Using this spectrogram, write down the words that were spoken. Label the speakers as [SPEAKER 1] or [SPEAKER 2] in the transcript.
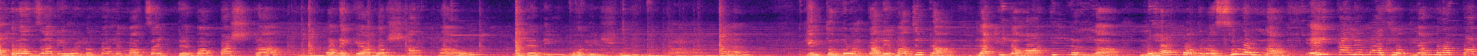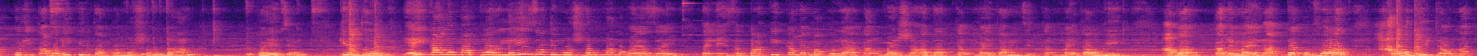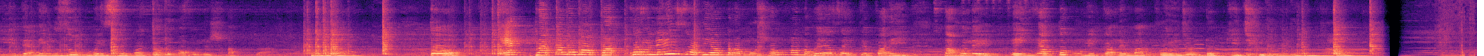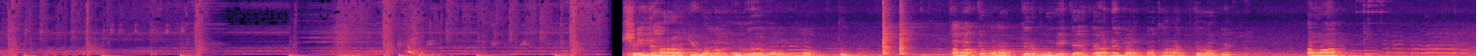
[SPEAKER 1] আমরা জানি হইল কালেমা চারটে বা পাঁচটা, অনেকে আবার সাতটাও ইদানিং বলে শুনি। হ্যাঁ কিন্তু মূল কালেমা যেটা, লা ইলাহা ইল্লাল্লাহ মুহাম্মদ রাসূলুল্লাহ, এই কালেমা যদি আমরা পাঠ করি তাহলেই কিন্তু আমরা মুসলমান হয়ে যাই। কিন্তু এই কালেমা পড়লেই যদি মুসলমান হয়ে যায় তাহলে এই যে বাকি কালেমাগুলা কালমাই শাহাদাত কালমাই তামজিদ কালমাই তাওহীদ, আবার কালেমায় রাদ্দে কুফর আরও দুইটাও নাকি ইদানিং যুগ হয়েছে কয় কালেমা বলে সাতটা। তো একটা কালেমা পাঠ করলেই যদি আমরা মুসলমান হয়ে যাইতে পারি, তাহলে এই এতগুলি কালেমার প্রয়োজনটা কি ছিল? সেই ধারাটি হলো গুরু এবং ভক্ত। আমাকে ভক্তের ভূমিকায় গান এবং কথা রাখতে হবে। আমার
